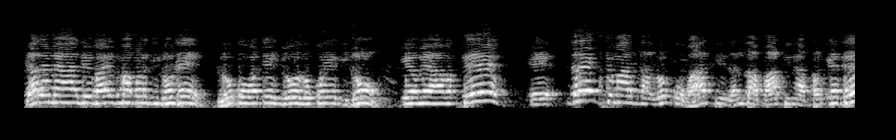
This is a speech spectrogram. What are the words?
ત્યારે મેં આ જે બાઇટમાં પણ કીધો છે, લોકો વચ્ચે જો લોકોએ કીધું કે અમે આ વખતે દરેક સમાજના લોકો ભારતીય જનતા પાર્ટીના પડખે છે.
